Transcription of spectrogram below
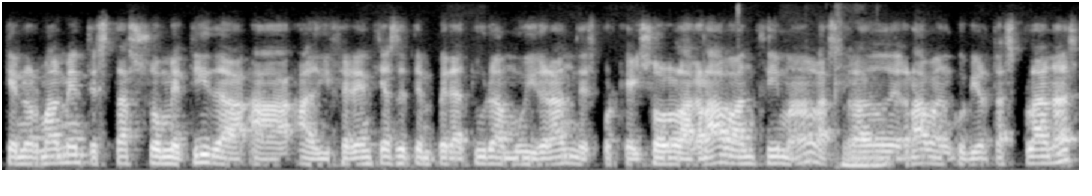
que normalmente está sometida a, diferencias de temperatura muy grandes, porque hay solo la grava encima, el estrado de grava en cubiertas planas,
